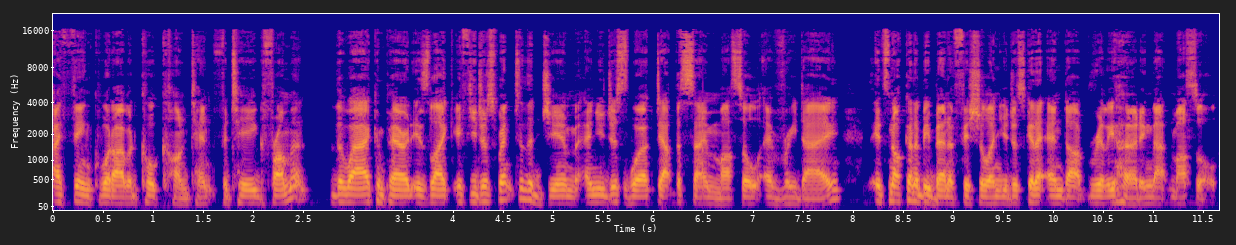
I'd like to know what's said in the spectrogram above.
I think, what I would call content fatigue from it. The way I compare it is like if you just went to the gym and you just worked out the same muscle every day, it's not going to be beneficial and you're just going to end up really hurting that muscle.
